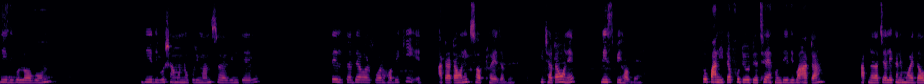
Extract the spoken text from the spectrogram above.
দিয়ে দিব লবণ। দিয়ে দিব সামান্য পরিমাণ সয়াবিন তেল। তেলটা দেওয়ার পর হবে কি আটাটা অনেক সফট হয়ে যাবে। পিঠাটাও অনেক ক্রিস্পি হবে। তো পানিটা ফুটে উঠেছে, এখন দিয়ে দিব আটা। আপনারা চাইলে এখানে ময়দাও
